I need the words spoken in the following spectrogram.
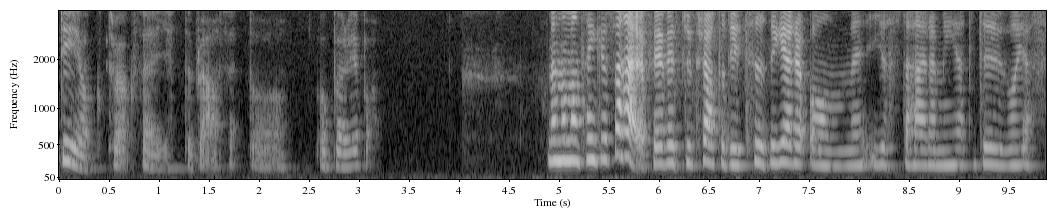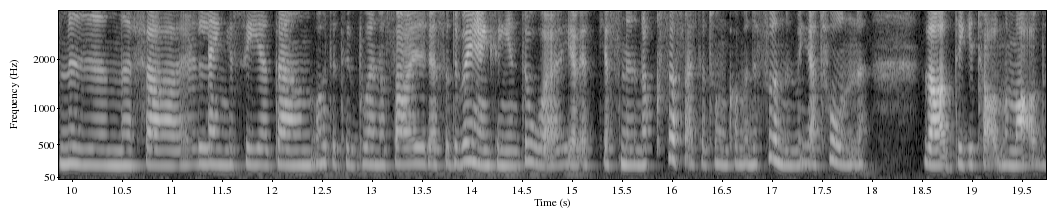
det också, tror jag också är ett jättebra sätt att, att börja på. Men om man tänker så här, för jag vet du pratade ju tidigare om just det här med att du och Jasmin för länge sedan åkte till Buenos Aires och det var egentligen då jag vet Jasmin också sagt att hon kom underfund med att hon var digital nomad.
